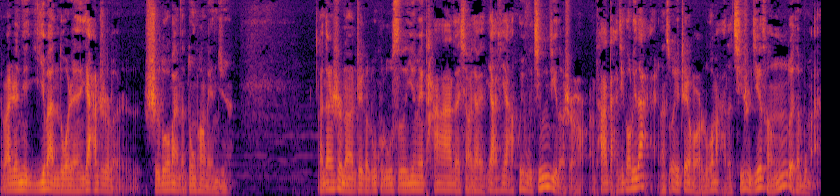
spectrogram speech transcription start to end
对吧？人家一万多人压制了十多万的东方联军啊！但是呢，这个卢库卢斯因为他在小亚亚细亚恢复经济的时候，他打击高利贷啊，所以这会儿罗马的骑士阶层对他不满。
